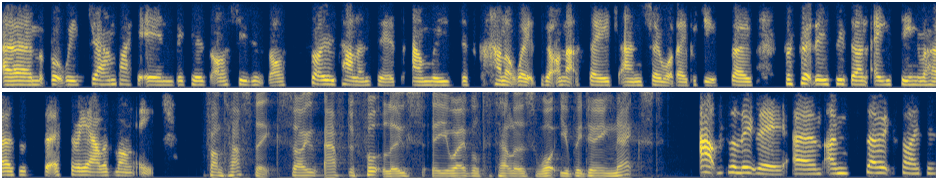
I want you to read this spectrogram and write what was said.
um, but we jam pack it in because our students are so talented and we just cannot wait to get on that stage and show what they produce. So for Footloose, we've done 18 rehearsals that are three hours long each. Fantastic. So after Footloose, are you able to tell us what you'll be doing next? Absolutely. Um, I'm so excited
